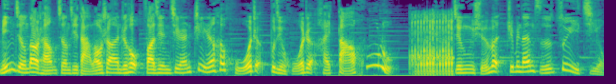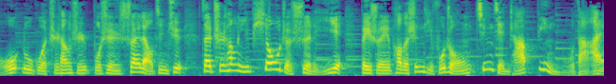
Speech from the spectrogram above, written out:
民警到场将其打捞上岸之后，发现竟然这人还活着，不仅活着，还打呼噜。经询问，这名男子醉酒路过池塘时不慎摔了进去，在池塘里飘着睡了一夜，被水泡的身体浮肿，经检查并无大碍。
